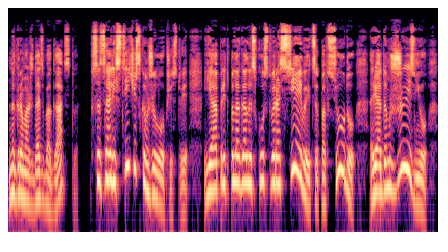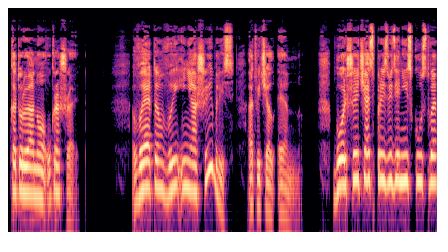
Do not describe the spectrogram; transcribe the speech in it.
нагромождать богатство. В социалистическом же обществе я предполагал, искусство рассеивается повсюду, рядом с жизнью, которую оно украшает. «В этом вы и не ошиблись», — отвечал Энно. Большая часть произведений искусства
